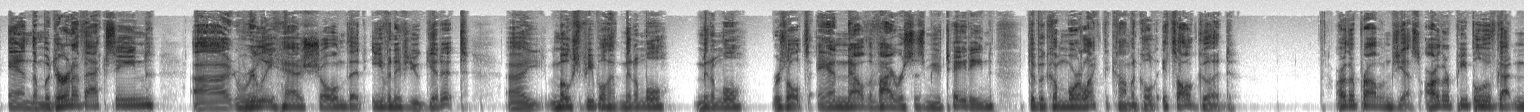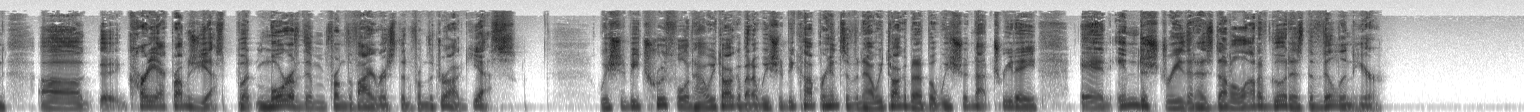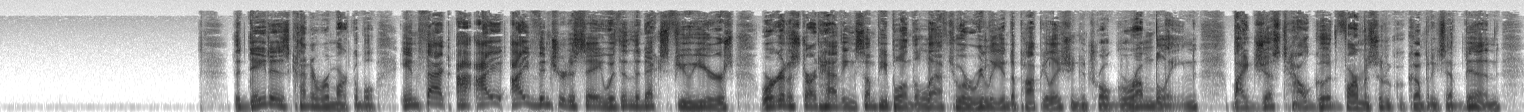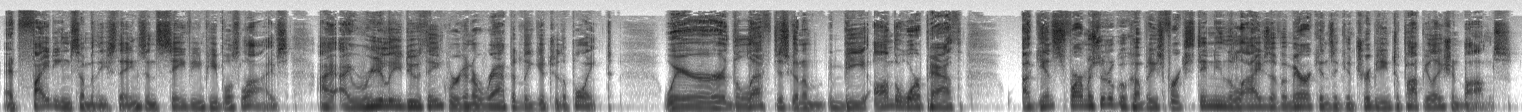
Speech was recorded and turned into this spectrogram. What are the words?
And the Moderna vaccine, uh, really has shown that even if you get it, uh, most people have minimal minimal results. And now the virus is mutating to become more like the common cold. It's all good. Are there problems? Yes. Are there people who've gotten uh, cardiac problems? Yes. But more of them from the virus than from the drug? Yes. We should be truthful in how we talk about it. We should be comprehensive in how we talk about it, but we should not treat a an industry that has done a lot of good as the villain here. The data is kind of remarkable. In fact, I, I, I venture to say within the next few years, we're going to start having some people on the left who are really into population control grumbling by just how good pharmaceutical companies have been at fighting some of these things and saving people's lives. I, I really do think we're going to rapidly get to the point where the left is going to be on the warpath against pharmaceutical companies for extending the lives of Americans and contributing to population bombs.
